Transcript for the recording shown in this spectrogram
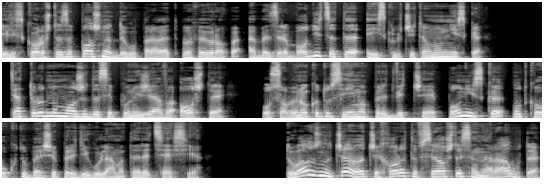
или скоро ще започнат да го правят в Европа, а безработицата е изключително ниска. Тя трудно може да се понижава още, особено като се има предвид, че е по-ниска, отколкото беше преди голямата рецесия. Това означава, че хората все още са на работа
